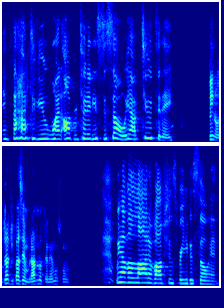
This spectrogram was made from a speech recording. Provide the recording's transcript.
In fact, if you want opportunities to sow, we have two today. Sí, nosotros aquí para sembrar lo tenemos con We have a lot of options for you to sow in.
